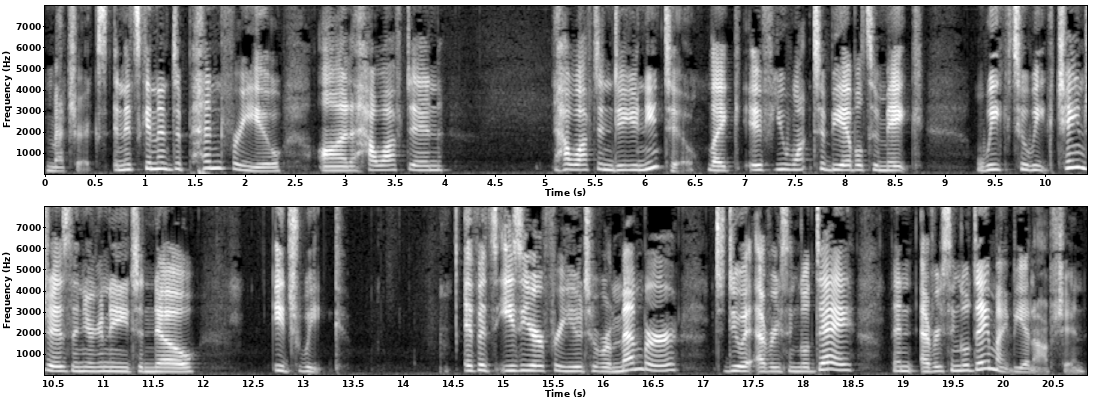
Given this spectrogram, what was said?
metrics? And it's going to depend for you on how often how often do you need to? Like if you want to be able to make week to week changes, then you're going to need to know each week. If it's easier for you to remember to do it every single day, then every single day might be an option.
